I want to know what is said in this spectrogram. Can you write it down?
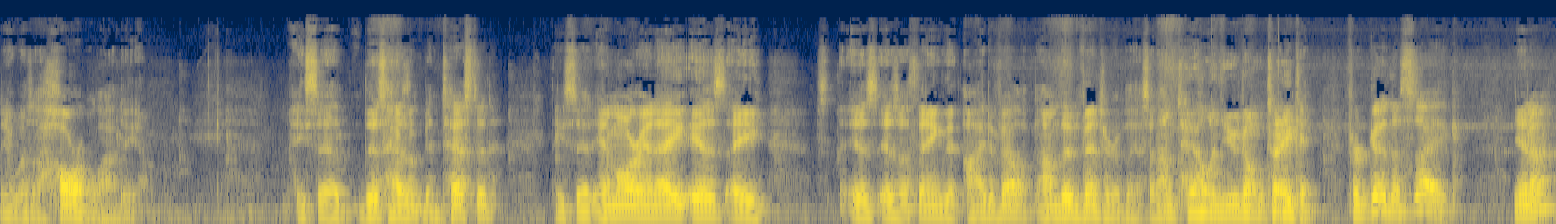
it was a horrible idea. He said, This hasn't been tested. He said, mRNA is a is is a thing that I developed. I'm the inventor of this, and I'm telling you, don't take it. For goodness sake, you know.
